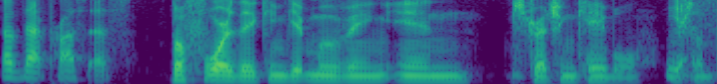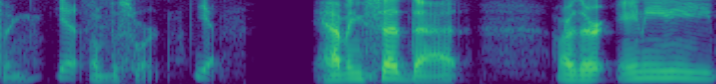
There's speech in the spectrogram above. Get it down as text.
of that process. Before they can get moving in stretching cable or yes. something yes. of the sort. Yep. Having said that, Are there any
